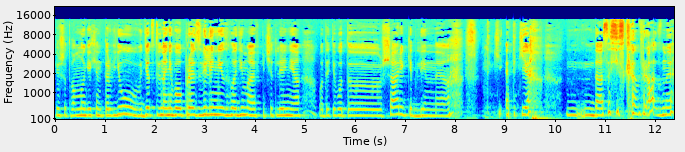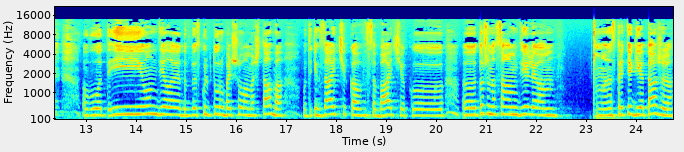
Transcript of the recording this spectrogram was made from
пишет во многих интервью, в детстве на него произвели неизгладимое впечатление вот эти вот шарики длинные, такие, такие да, сосискообразные. Вот. И он делает скульптуру большого масштаба, вот этих зайчиков, собачек. Э, э, тоже на самом деле стратегия та же,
